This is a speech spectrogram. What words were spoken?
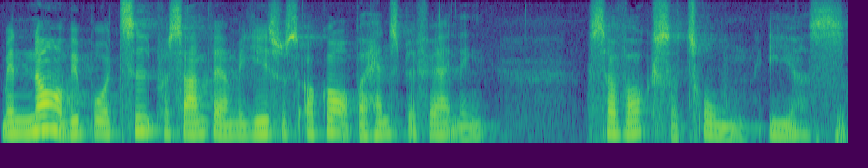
Men når vi bruger tid på samvær med Jesus og går på hans befaling, så vokser troen i os.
